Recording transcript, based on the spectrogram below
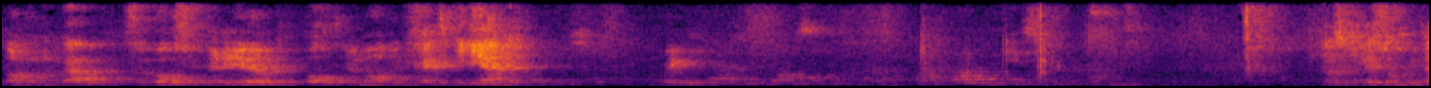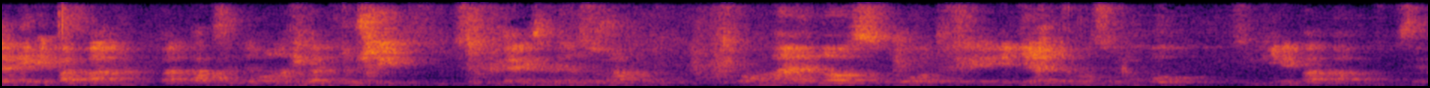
Donc, en tout cas, ce corps supérieur porte le nom de crête iliaque. Oui Tout ce qui est sous-cutané est palpable. Palpable, ça veut dire qu'on arrive à le toucher. Sous-cutané, ça veut dire sur la peau. Quand un os ou autre est directement sur la peau, ce qui n'est pas c'est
